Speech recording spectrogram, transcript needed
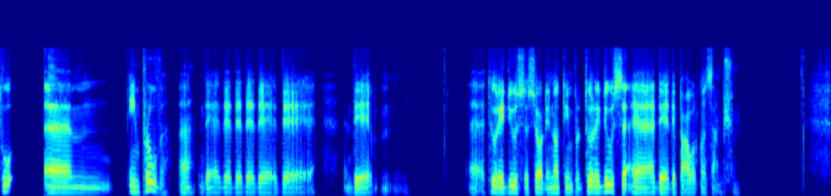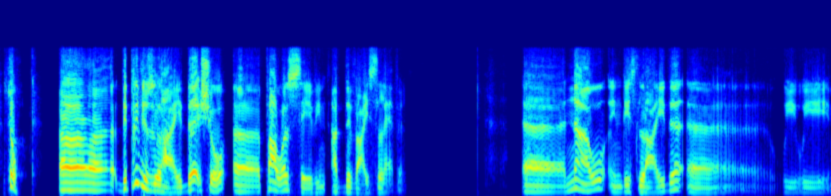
to um, improve uh, the, the, the, the, the, the uh, to reduce, sorry, not improve, to reduce uh, the, the power consumption. So uh, the previous slide show uh, power saving at device level. Uh, now in this slide, uh, we, we,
